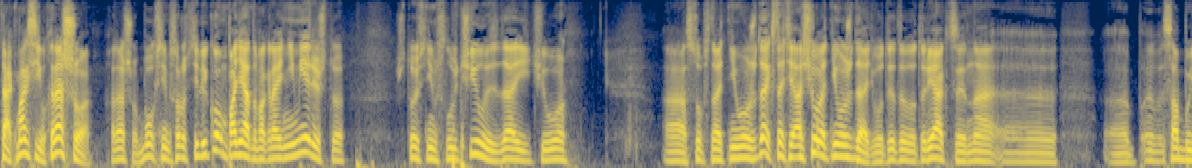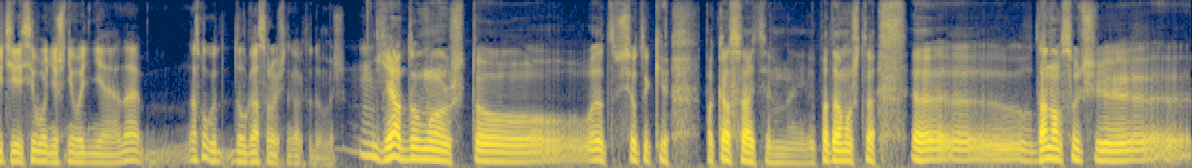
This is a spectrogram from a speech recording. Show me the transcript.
Так, Максим, хорошо, хорошо. Бог с ним с Ростелеком. Понятно, по крайней мере, что, что с ним случилось, да, и чего, а, собственно, от него ждать. Кстати, а чего от него ждать? Вот эта вот реакция на э, э, п- события сегодняшнего дня, она насколько долгосрочно, как ты думаешь? Я думаю, что это все-таки показательный, потому что э, в данном случае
